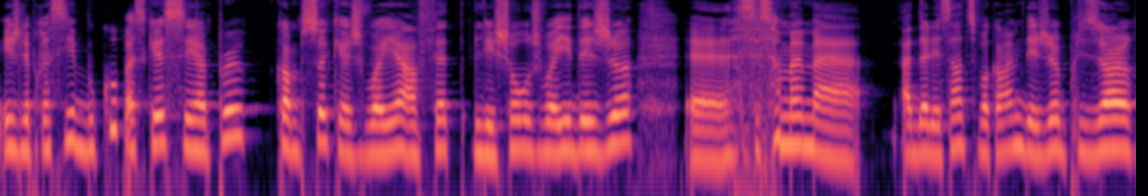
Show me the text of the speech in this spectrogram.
Et je l'appréciais beaucoup parce que c'est un peu comme ça que je voyais, en fait, les choses. Je voyais déjà, euh, c'est ça même à adolescent, tu vois quand même déjà plusieurs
